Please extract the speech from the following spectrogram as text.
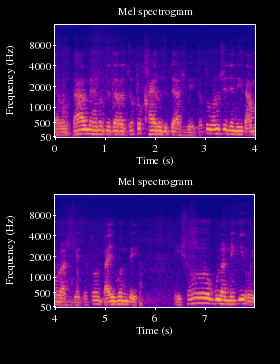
এবং তার মেহনতের দ্বারা যত খায় রুজুতে আসবে যত মানুষের জিন্দিগিতে আমল আসবে যত দায়ী বনবে এই সবগুলার নাকি ওই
